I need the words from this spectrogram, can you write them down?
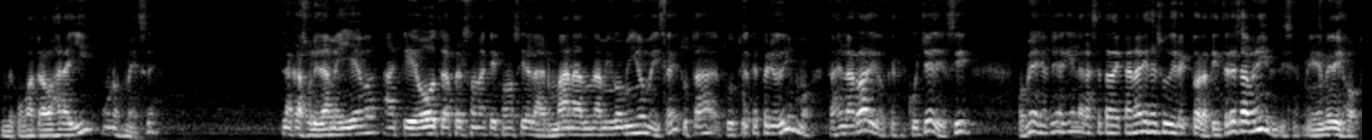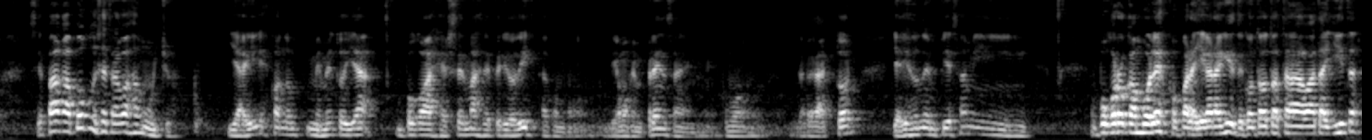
y me pongo a trabajar allí unos meses la casualidad me lleva a que otra persona que conocía, la hermana de un amigo mío, me dice, ¿tú, estás, tú estudias periodismo, estás en la radio, que te escuché, dice, sí. Pues mira, yo estoy aquí en la Gaceta de Canarias de su directora, ¿te interesa venir? Dice, y me dijo, se paga poco y se trabaja mucho. Y ahí es cuando me meto ya un poco a ejercer más de periodista, como digamos en prensa, en, como de redactor, y ahí es donde empieza mi... un poco rocambolesco para llegar aquí, te he contado toda esta batallita,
